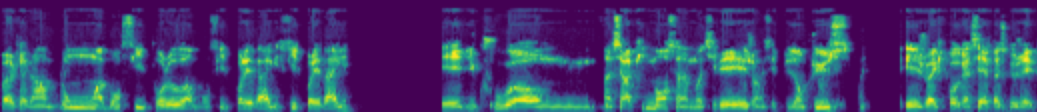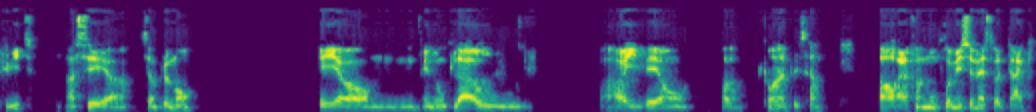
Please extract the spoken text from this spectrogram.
Voilà, j'avais un bon, un bon fil pour l'eau, un bon fil pour les vagues, fil pour les vagues. Et du coup, euh, assez rapidement, ça m'a motivé. J'en ai fait de plus en plus. Et je voyais que je progressais parce que j'allais plus vite, assez euh, simplement. Et, euh, et donc là où arrivé en, pardon, comment on appelle ça? Alors à la fin de mon premier semestre TAC,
